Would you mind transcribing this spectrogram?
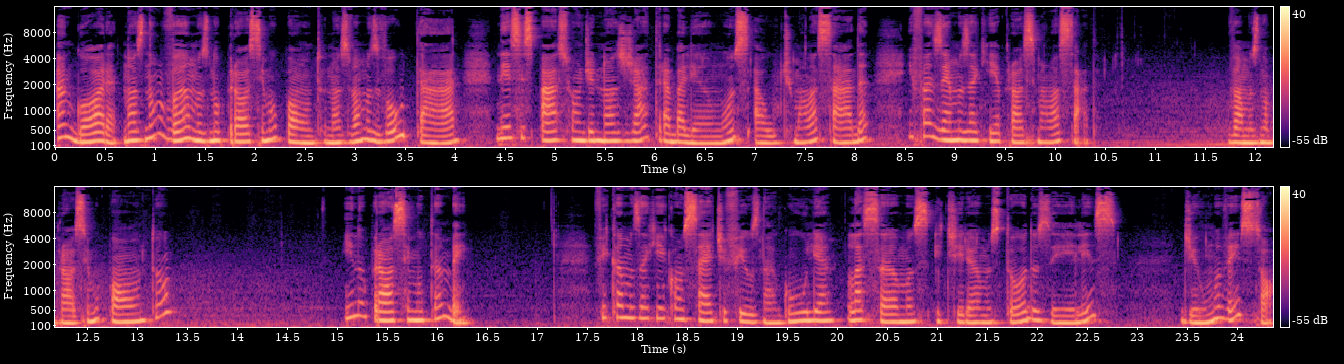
Agora, nós não vamos no próximo ponto, nós vamos voltar nesse espaço onde nós já trabalhamos a última laçada e fazemos aqui a próxima laçada. Vamos no próximo ponto e no próximo também. Ficamos aqui com sete fios na agulha, laçamos e tiramos todos eles de uma vez só.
